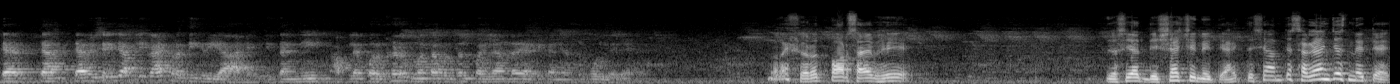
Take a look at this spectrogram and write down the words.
त्या त्या- त्याविषयीची आपली काय प्रतिक्रिया आहे की त्यांनी आपल्या परखड मताबद्दल पहिल्यांदा या ठिकाणी असं बोललेले आहे. बघा शरद पवार साहेब हे जसे या देशाचे नेते आहेत तसे आमच्या सगळ्यांचेच नेते आहेत.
